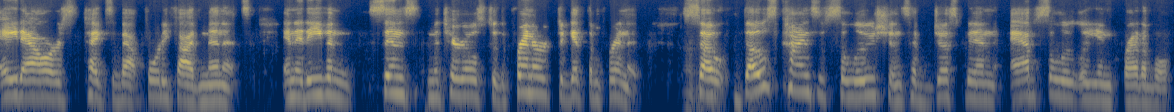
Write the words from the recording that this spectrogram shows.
eight hours takes about 45 minutes. And it even sends materials to the printer to get them printed. So, those kinds of solutions have just been absolutely incredible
